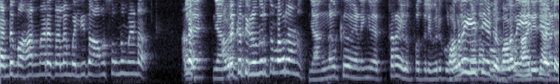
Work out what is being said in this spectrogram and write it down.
രണ്ട് മഹാന്മാരെ തലം വലിയ താമസമൊന്നും വേണ്ട. അല്ലെ? അവർക്ക് അവരൊക്കെ തിരുവനന്തപുരത്തുള്ളവരാണ്. ഞങ്ങൾക്ക് വേണമെങ്കിൽ എത്ര എളുപ്പത്തിൽ ഇവർ വളരെ ഈസി ആയിട്ട്, വളരെ ഈസി ആയിട്ട്.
